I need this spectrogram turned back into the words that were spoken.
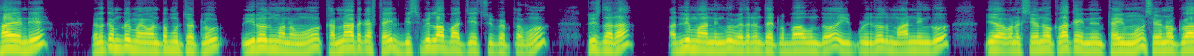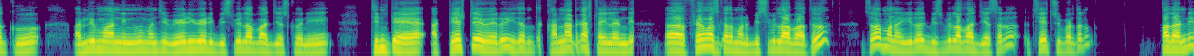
హాయ్ అండి. వెల్కమ్ టు మై వంట ముచ్చట్లు. ఈరోజు మనము కర్ణాటక స్టైల్ బిస్మిల్లాబాద్ చేసి చూపెడతాము. చూసినారా? అర్లీ మార్నింగ్ వెదర్ ఎంత ఎట్లా బాగుందో. ఇప్పుడు ఈరోజు మార్నింగ్ మనకు సెవెన్ ఓ క్లాక్ అయింది time. Seven o'clock early morning మంచి వేడి వేడి బిస్మిల్లాబాద్ చేసుకొని తింటే ఆ టేస్టే వేరు. ఇదంతా కర్ణాటక స్టైల్ అండి. ఫేమస్ కదా మన బిస్మిల్లాబాద్ సో మనం ఈరోజు బిస్మిల్లాబాద్ చేస్తాను. చేసి చూపెడతాను. పదండి.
